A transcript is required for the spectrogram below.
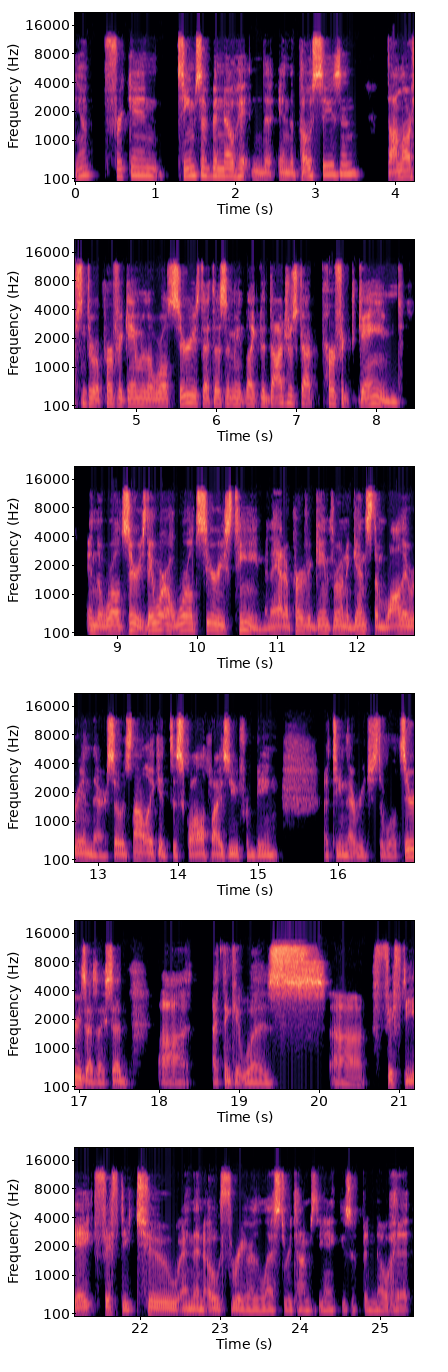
you know freaking teams have been no hit in the in the postseason. Don Larsen threw a perfect game in the World Series. That doesn't mean like the Dodgers got perfect gamed in the World Series. They were a World Series team and they had a perfect game thrown against them while they were in there. So it's not like it disqualifies you from being a team that reaches the World Series. As I said, uh, I think it was uh, 58, 52, and then 03 are the last three times the Yankees have been no hit.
